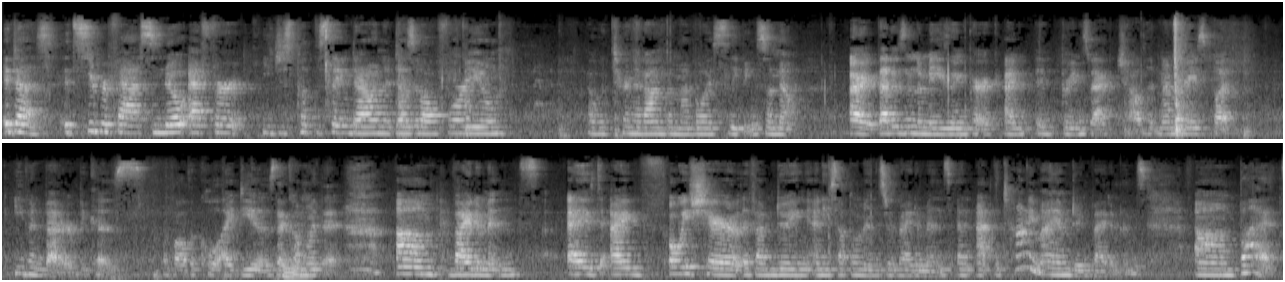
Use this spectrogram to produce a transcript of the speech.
It does. It's super fast, no effort. You just put this thing down, it does it all for you. I would turn it on, but my boy's sleeping, so no. All right, that is an amazing perk. I, it brings back childhood memories, but even better because of all the cool ideas that come with it. Um, vitamins. I, I always share if I'm doing any supplements or vitamins, and at the time I am doing vitamins. Um, but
